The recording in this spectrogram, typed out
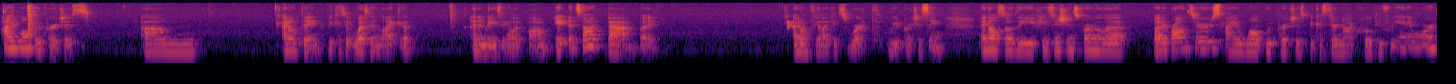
I won't repurchase. Um, I don't think, because it wasn't like a, an amazing lip balm. It, it's not bad, but I don't feel like it's worth repurchasing. And also the Physicians Formula butter bronzers I won't repurchase because they're not cruelty free anymore,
